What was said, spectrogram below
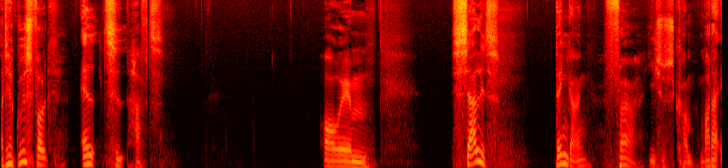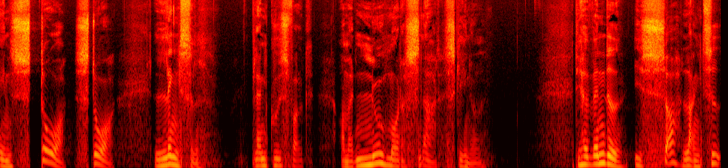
Og det har Guds folk altid haft. Og øhm, særligt dengang, før Jesus kom, var der en stor, stor længsel blandt Guds folk om, at nu må der snart ske noget. De havde ventet i så lang tid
